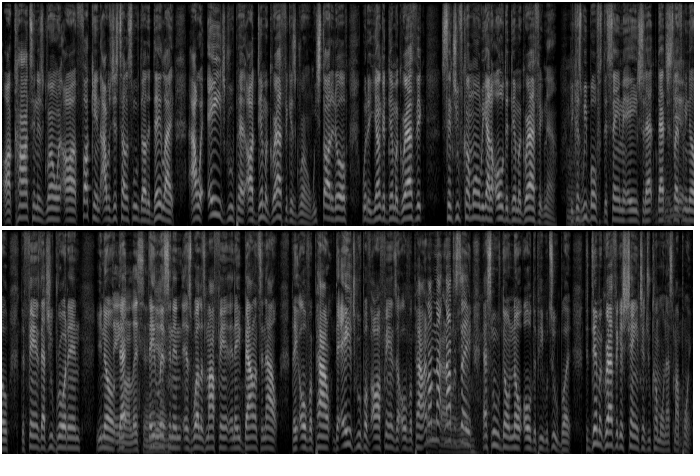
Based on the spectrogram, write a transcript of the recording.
Our content is growing. Our fucking. I was just telling Smooth the other day, like our age group had our demographic has grown. We started off with a younger demographic. Since you've come on, we got an older demographic now mm-hmm. because we both the same in age. So that that just lets Yeah. me know the fans that you brought in, you know, They that listen, they yeah. listening as well as my fans, and they balancing out. They overpower the age group of our fans are overpower. And I'm not not to say that Smooth don't know older people too, but the demographic has changed since you come on. That's my point.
